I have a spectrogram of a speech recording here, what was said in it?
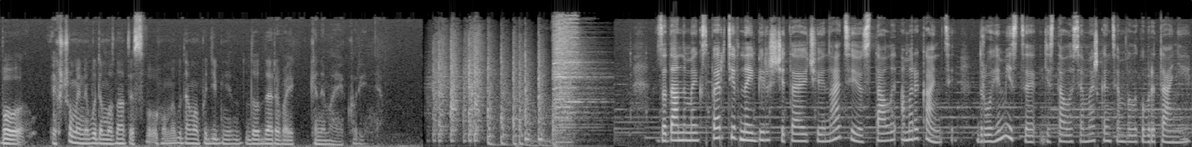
Бо якщо ми не будемо знати свого, ми будемо подібні до дерева, яке не має коріння. За даними експертів, найбільш читаючою нацією стали американці. Друге місце дісталося мешканцям Великобританії.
